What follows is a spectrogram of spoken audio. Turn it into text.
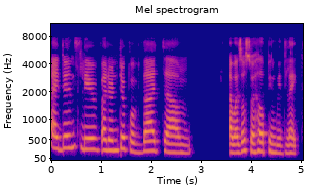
I didn't sleep. And on top of that, um, I was also helping with like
